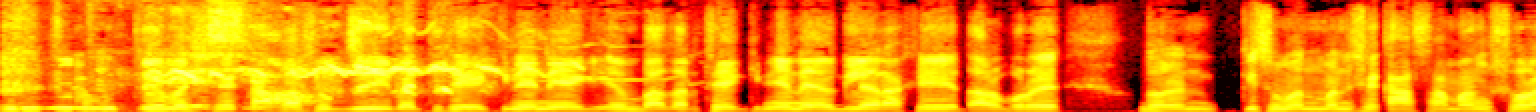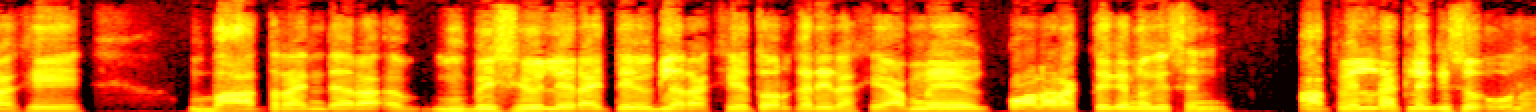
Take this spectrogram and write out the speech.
কাঁচা সবজি থেকে কিনে নিয়ে বাজার থেকে কিনে নিয়ে ওগুলা রাখে তারপরে ধরেন কিছুমান মানুষে কাঁচা মাংস রাখে ভাত রান্দা বেশি হইলে রাইতে ওগুলা রাখে তরকারি রাখে। আপনি কলা রাখতে কেন গেছেন? আপেল রাখলে কিছু হব না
